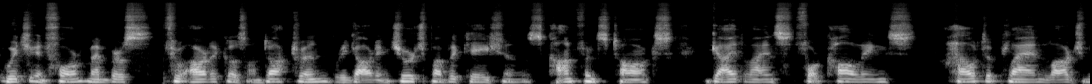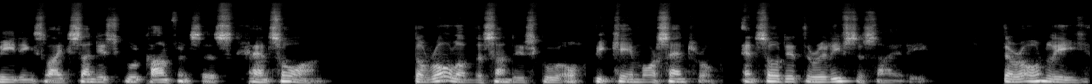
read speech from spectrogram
which informed members through articles on doctrine regarding church publications, conference talks, guidelines for callings, how to plan large meetings like Sunday school conferences, and so on. The role of the Sunday school became more central, and so did the Relief Society. There were only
